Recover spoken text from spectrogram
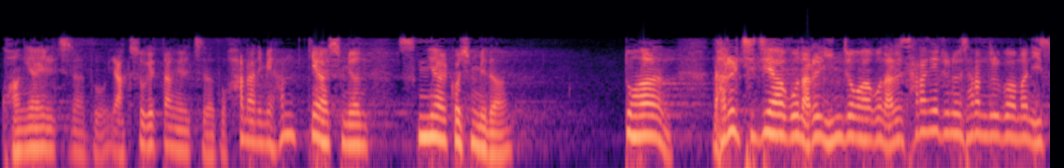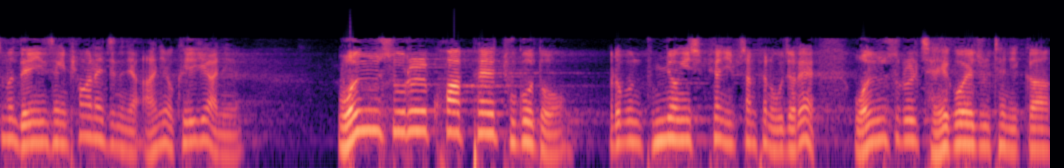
광야일지라도 약속의 땅일지라도 하나님이 함께 하시면 승리할 것입니다. 또한 나를 지지하고 나를 인정하고 나를 사랑해주는 사람들과만 있으면 내 인생이 평안해지느냐? 아니요. 그 얘기가 아니에요. 원수를 코앞에 두고도 여러분 분명히 10편 23편 5절에 원수를 제거해 줄 테니까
